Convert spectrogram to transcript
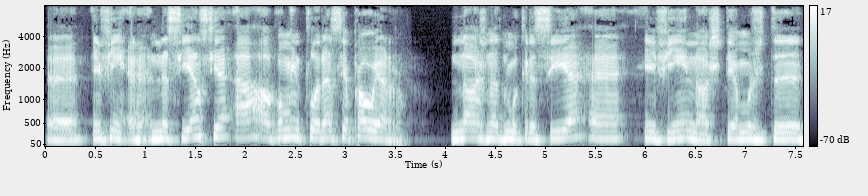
Eh, enfim, na ciência há alguma intolerância para o erro. Nós, na democracia, enfim, nós temos de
